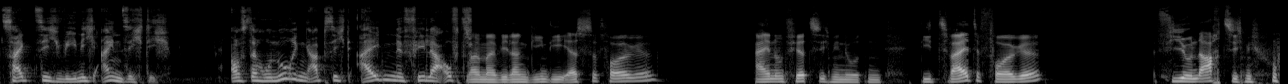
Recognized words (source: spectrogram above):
zeigt sich wenig einsichtig. Aus der honorigen Absicht, eigene Fehler aufzunehmen, Warte mal, wie lang ging die erste Folge? 41 Minuten. Die zweite Folge 84 Minuten.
